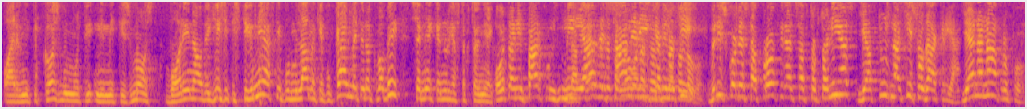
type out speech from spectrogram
Ο αρνητικός μιμητισμός μπορεί να οδηγήσει τη στιγμή αυτή που μιλάμε και που κάνουμε την εκπομπή σε μια καινούργια αυτοκτονία. Όταν υπάρχουν μυριάδε άνεργοι και φτωχοί βρίσκονται στα πρόθυρα της αυτοκτονίας, για αυτούς να αρχίσω δάκρυα. Για έναν άνθρωπο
